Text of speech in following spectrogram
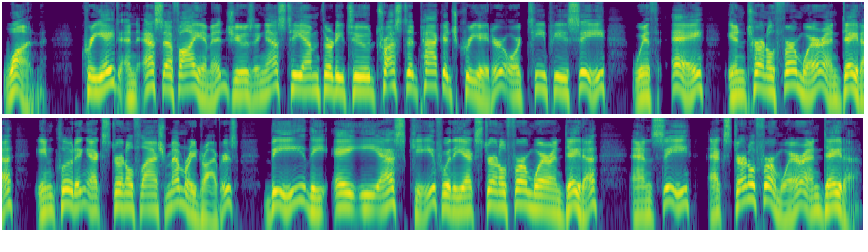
1. Create an SFI image using STM32 Trusted Package Creator or TPC with A. Internal firmware and data, including external flash memory drivers, B. The AES key for the external firmware and data, and C. External firmware and data.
